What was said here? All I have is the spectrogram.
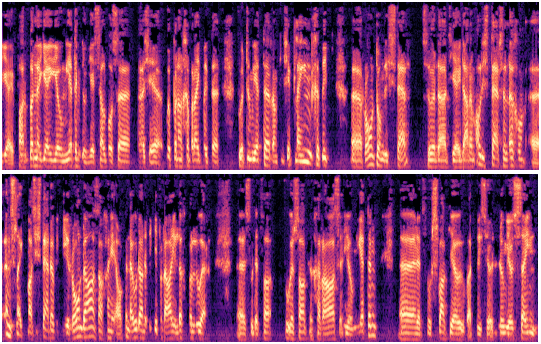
jy waar binne jy jou meting doen. Jy sal mos uh, as jy 'n opening gebruik met 'n fotometer dan kies jy 'n klein gebied uh, rondom die ster sodat jy daarom al die ster se lig uh, insluit. Maar as die ster nou 'n bietjie rond dans dan gaan jy elke nou dan 'n bietjie van daardie lig verloor uh, so dit veroorsaak 'n geraas in jou meting. Uh dit verswak jou wat mens jou noem jou sein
